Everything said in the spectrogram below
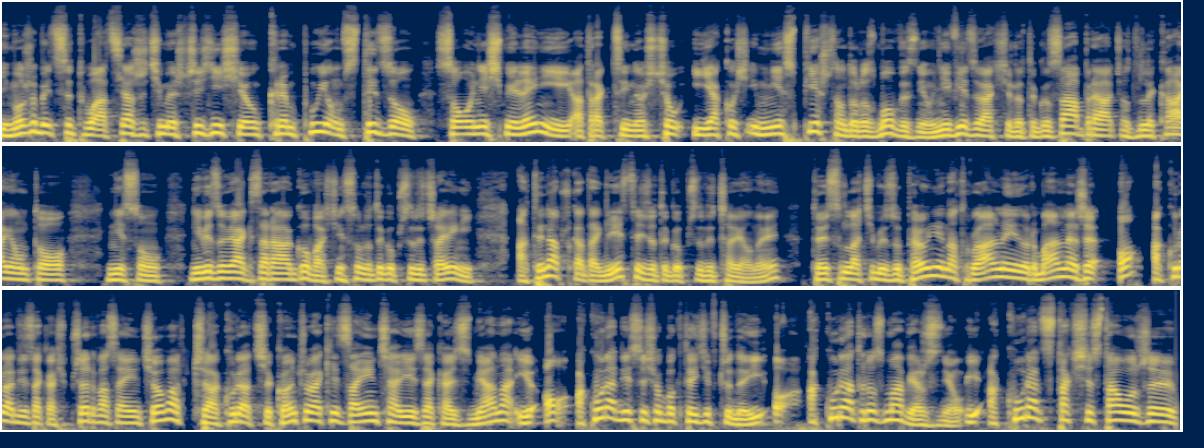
i może być sytuacja, że ci mężczyźni się krępują, wstydzą, są onieśmieleni jej atrakcyjnością i jakoś im nie spieszą do rozmowy z nią, nie wiedzą jak się do tego zabrać, odwlekają to, nie są, nie wiedzą jak zareagować, nie są do tego przyzwyczajeni. A ty na przykład jak jesteś do tego przyzwyczajony, to jest to dla ciebie zupełnie naturalne i normalne, że o, akurat jest jakaś przerwa zajęciowa, czy akurat się kończą jakieś zajęcia, jest jakaś zmiana i o, akurat jesteś obok tej dziewczyny i o, akurat rozmawiasz z nią i akurat tak się stało, że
